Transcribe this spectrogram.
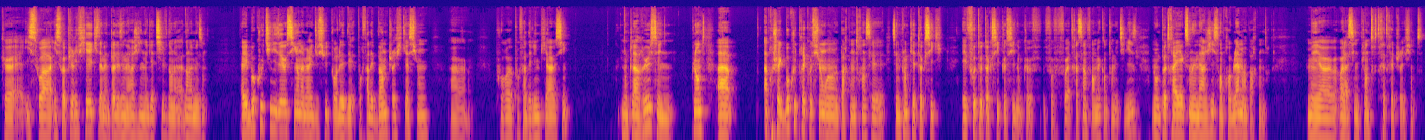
qu'ils soient, ils soient purifiés, qu'ils n'amènent pas des énergies négatives dans la, dans la maison. Elle est beaucoup utilisée aussi en Amérique du Sud pour, les, faire des bains de purification, euh, pour, euh, pour faire des limpias aussi. Donc la rue, c'est une plante à approcher avec beaucoup de précautions, hein, par contre. Hein, c'est une plante qui est toxique et phototoxique aussi, donc il euh, faut, être assez informé quand on l'utilise. Mais on peut travailler avec son énergie sans problème, hein, par contre. Mais voilà, c'est une plante très très purifiante.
